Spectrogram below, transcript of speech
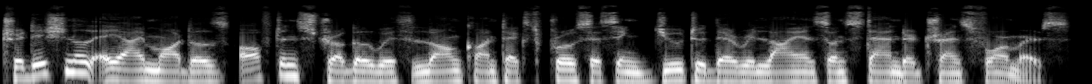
Traditional AI models often struggle with long context processing due to their reliance on standard transformers.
